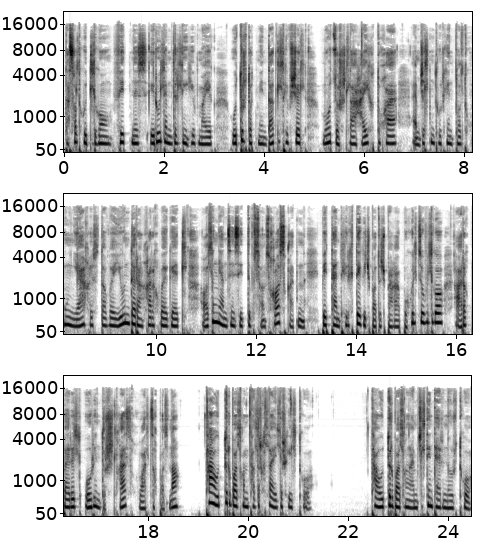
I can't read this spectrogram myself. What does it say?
дасгал хөдөлгөөн, фитнес, эрүүл амьдралын хэв маяг, өдөр тутмын дадал хэвшил, муу зуршлаа хаях тухай, амжилтанд хүрэхин тулд хүн яах ёстой вэ, юун дээр анхаарах вэ гэдэл олон янзын сэдв сонсохоос гадна би танд хэрэгтэй гэж бодож байгаа бүхэл зөвлөгөө, арга барил өөрийн туршлагаас хуваалцах болно. Та өдөр болгон талархлаа илэрхийлдэг үү? Та өдөр болгон амжилтын тайран өрдөг үү?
